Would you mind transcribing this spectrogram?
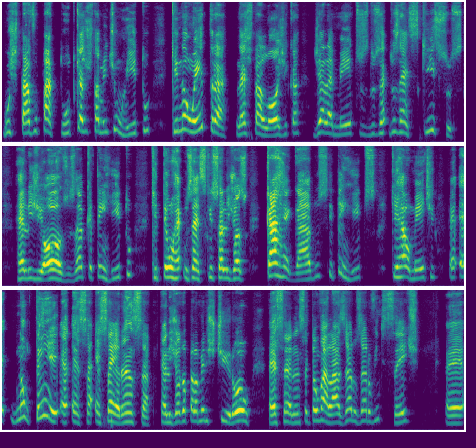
Gustavo Patuto, que é justamente um rito que não entra nesta lógica de elementos dos, dos resquícios religiosos, né? porque tem rito que tem os resquícios religiosos carregados e tem ritos que realmente é, é, não tem essa, essa herança religiosa, ou pelo menos tirou essa herança. Então vai lá, 0026, é,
